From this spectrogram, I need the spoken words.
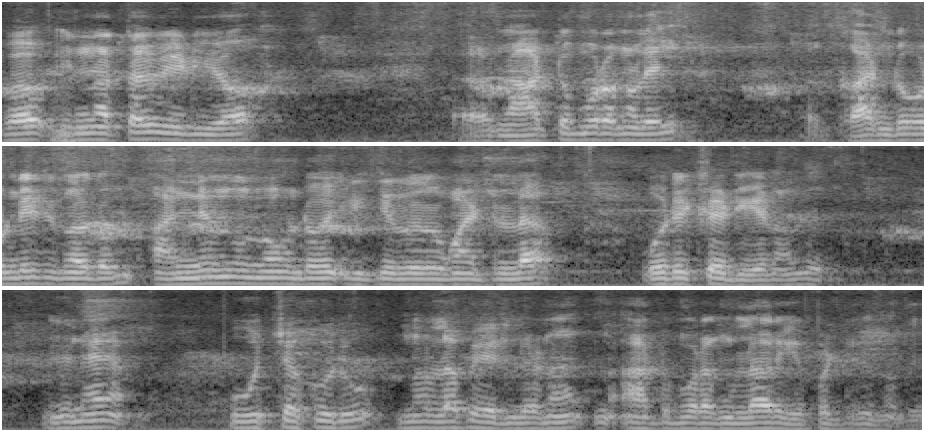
അപ്പോൾ ഇന്നത്തെ വീഡിയോ നാട്ടുമുറങ്ങളിൽ കണ്ടുകൊണ്ടിരുന്നതും അന്യം നിന്നുകൊണ്ട് ഇരിക്കുന്നതുമായിട്ടുള്ള ഒരു ചെടിയാണത്. ഇതിനെ പൂച്ചക്കുരു എന്നുള്ള പേരിലാണ് നാട്ടുമ്പുറങ്ങളിൽ അറിയപ്പെട്ടിരുന്നത്.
